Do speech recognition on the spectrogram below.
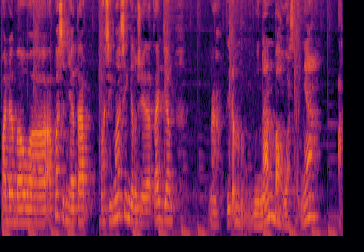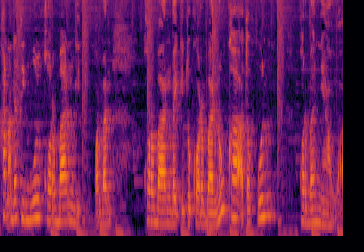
pada bawa apa senjata masing-masing gitu senjata tajam. Nah, tidak menutup bahwasanya akan ada timbul korban gitu, korban korban baik itu korban luka ataupun korban nyawa.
